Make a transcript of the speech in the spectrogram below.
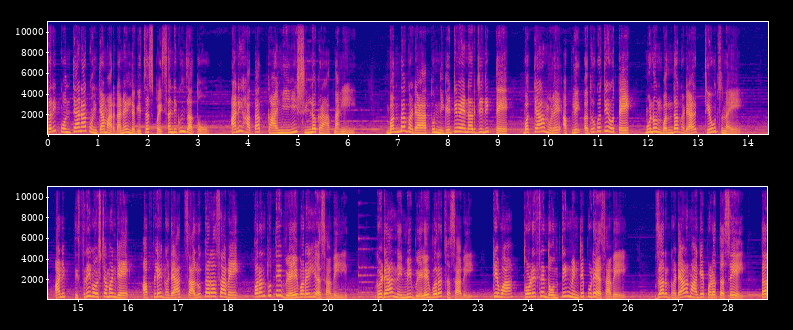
तरी कोणत्या ना कोणत्या मार्गाने लगेचच पैसा निघून जातो आणि हातात काहीही शिल्लक राहत नाही. बंद घड्याळातून निगेटिव्ह एनर्जी निघते व त्यामुळे आपली अधोगती होते म्हणून बंद घड्याळ ठेवूच नये. आणि तिसरी गोष्ट म्हणजे आपले घड्याळ चालू तर असावे परंतु ते वेळेवरही असावे. घड्याळ नेहमी वेळेवरच असावे किंवा थोडेसे दोन तीन मिनिटे पुढे असावे. जर घड्याळ मागे पडत असेल तर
